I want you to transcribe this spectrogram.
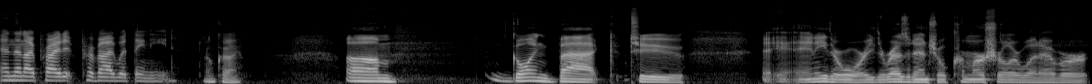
and then I it, provide what they need. okay. Um, going back to an either or, either residential, commercial, or whatever,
